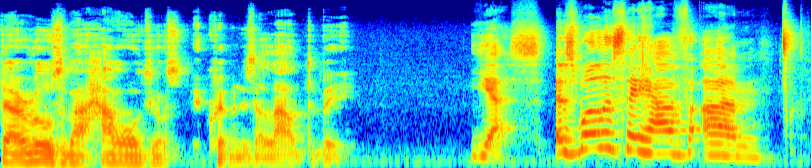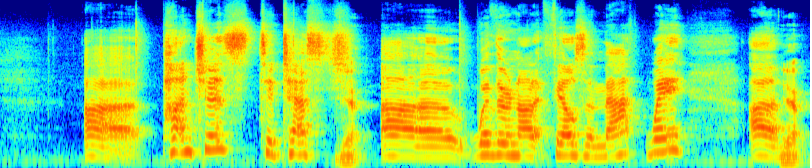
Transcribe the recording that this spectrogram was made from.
there are rules about how old your equipment is allowed to be. Yes. As well as they have um, uh, punches to test Yeah. uh, whether or not it fails in that way. Um, yeah,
